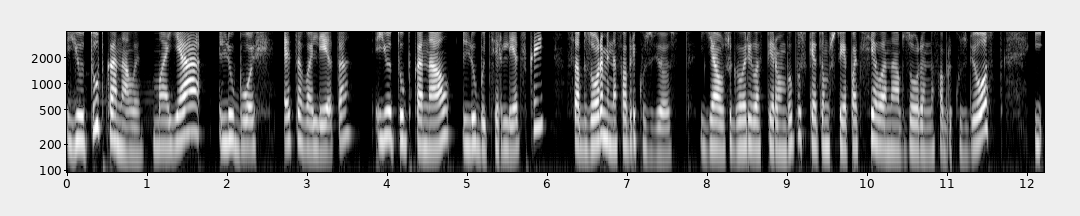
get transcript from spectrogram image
YouTube-каналы. Моя любовь этого лета. YouTube-канал Любы Терлецкой с обзорами на «Фабрику звезд». Я уже говорила в первом выпуске о том, что я подсела на обзоры на «Фабрику звезд», и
